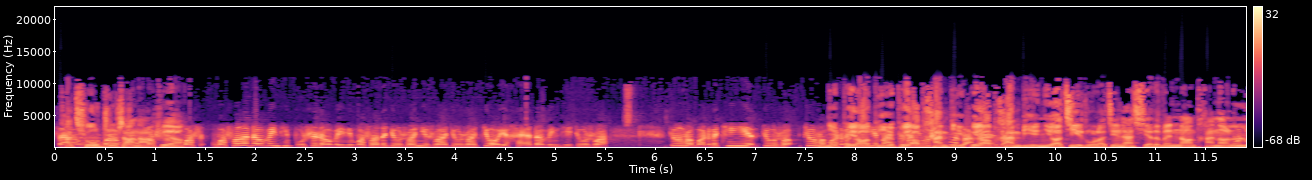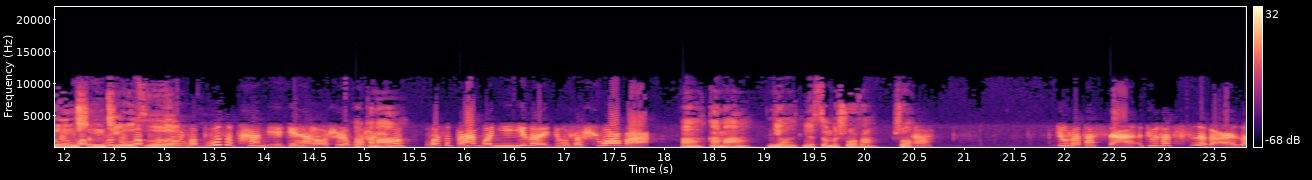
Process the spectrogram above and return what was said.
他求职上哪去啊我说我说的这个问题不是这个问题，我说的就是说，你说就是说教育孩子的问题，就是说，就是说我这个亲戚，就是说，就是说你我这不要比个亲戚你，，不要攀比，不要攀比。你要记住了，金山写的文章谈到龙生九我不子是，我不是攀比金山老师，我是干嘛说，我是反驳你一个就是说说法啊，干嘛？你要你怎么说法？说啊，就说他三，就他四个儿子，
